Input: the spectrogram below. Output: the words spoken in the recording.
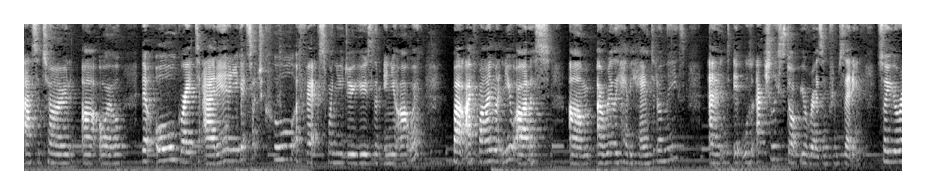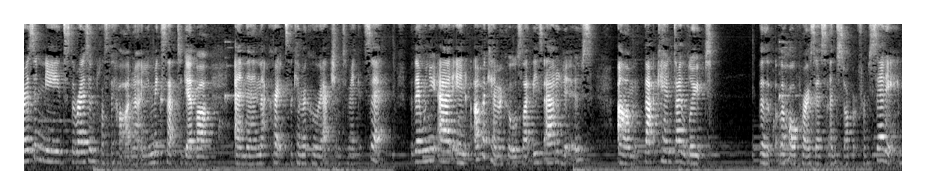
acetone, art oil, they're all great to add in and you get such cool effects when you do use them in your artwork. But I find that new artists um, are really heavy-handed on these and it will actually stop your resin from setting. So your resin needs the resin plus the hardener and you mix that together and then that creates the chemical reaction to make it set. But then when you add in other chemicals like these additives, um, that can dilute the, the whole process and stop it from setting.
